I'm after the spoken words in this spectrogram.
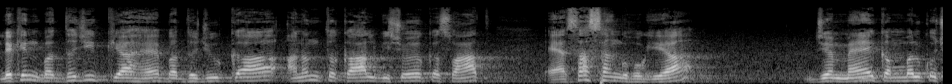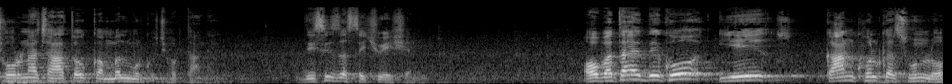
लेकिन बद्धजीव क्या है? बद्धजीव का अनंत काल विषयों का साथ ऐसा संग हो गया जो मैं कंबल को छोड़ना चाहता हूँ कंबल मुझको छोड़ता नहीं। दिस इज़ द सिचुएशन और बताए देखो ये कान खोलकर सुन लो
